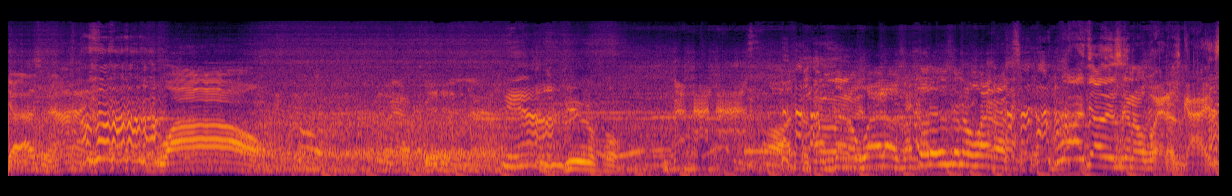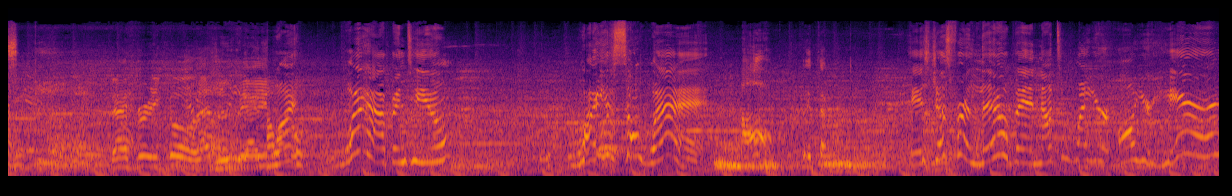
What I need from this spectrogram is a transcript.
Yeah, that's nice. Wow. Yeah. Beautiful. Oh, I thought it was gonna wet us. I thought it was gonna wet us. I thought it was gonna wet us, guys. That's pretty cool. That's pretty What? What happened to you? Why are you so wet? Oh, It's just for a little bit, not to wet your all your hair.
